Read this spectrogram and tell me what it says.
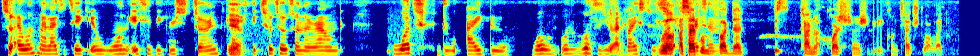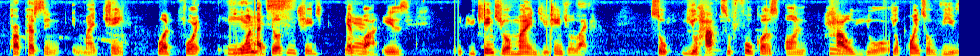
So I want my life to take a 180 degrees turn, Yeah. like a total turnaround. What do I do? What what, what is your advice to Well, aside from the fact that this kind of question should be contextual, like per person, it might change. But for the one that doesn't change ever Yeah. is if you change your mind, you change your life. So you have to focus on Hmm. how your your point of view.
